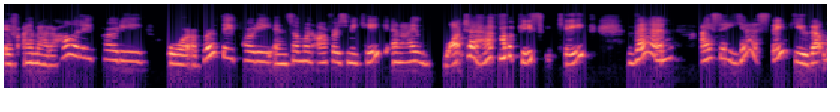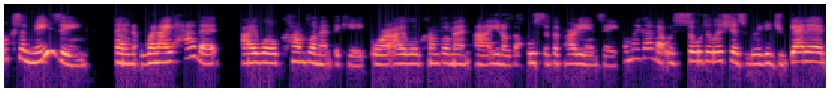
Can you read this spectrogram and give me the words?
if I'm at a holiday party or a birthday party and someone offers me cake and I want to have a piece of cake, then I say, yes, thank you. That looks amazing. And when I have it, I will compliment the cake or I will compliment, uh, you know, the host of the party and say, Oh my God, that was so delicious. Where did you get it?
